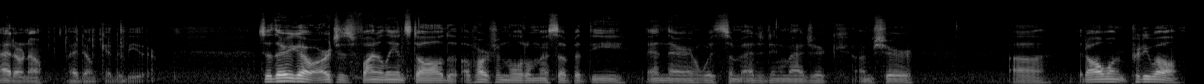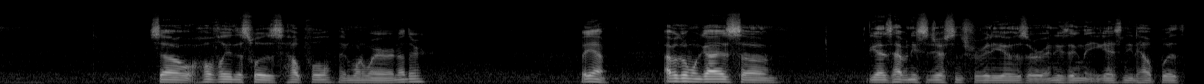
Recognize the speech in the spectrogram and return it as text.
I don't know. I don't get it either. So there you go. Arch is finally installed. Apart from the little mess up at the end there with some editing magic, I'm sure. Uh, it all went pretty well. So hopefully this was helpful in one way or another. But yeah, have a good one, guys. Uh, if you guys have any suggestions for videos or anything that you guys need help with,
